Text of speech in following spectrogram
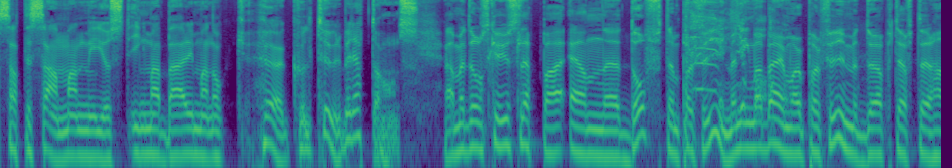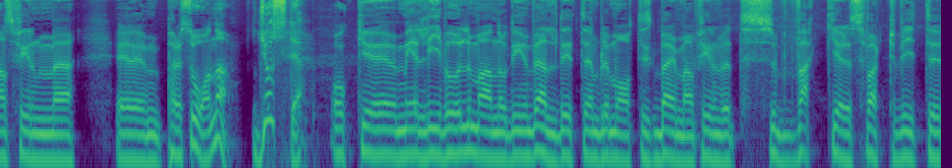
satte samman med just Ingmar Bergman och högkultur. Berätta Hans. Ja, men de ska ju släppa en eh, doft, en parfym, en Ingmar Bergman-parfym döpt efter hans film eh, eh, Persona. Just det. Och eh, med Liv Ullmann och det är en väldigt emblematisk Bergman-film. Ett vacker, svartvit, eh,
